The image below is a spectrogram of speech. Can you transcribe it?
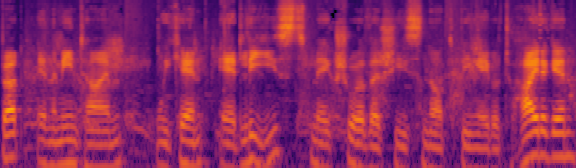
But in the meantime, we can at least make sure that she's not being able to hide again.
